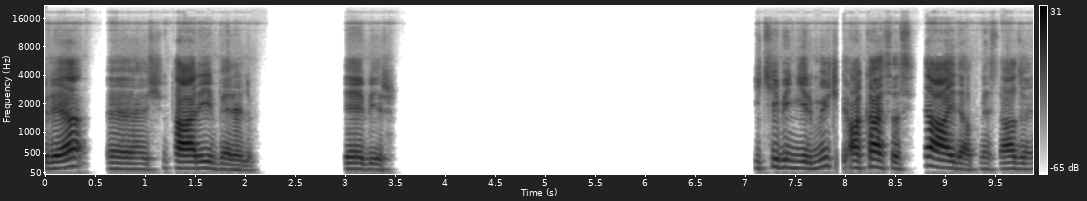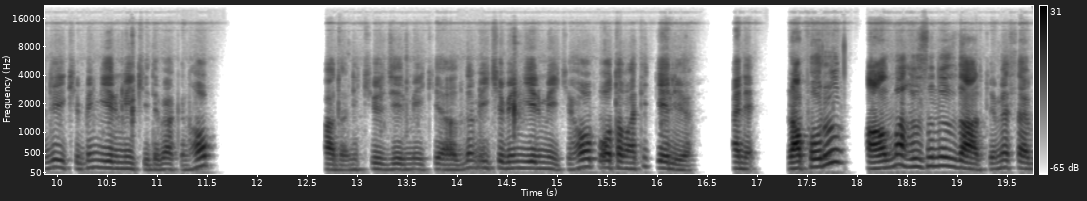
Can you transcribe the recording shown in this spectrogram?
Şuraya e, şu tarihi verelim. D1 2023 Akasya site aidat. Mesela az önce 2022'di. Bakın hop. Pardon 222 yazdım. 2022 hop otomatik geliyor. Hani raporu alma hızınız da artıyor. Mesela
